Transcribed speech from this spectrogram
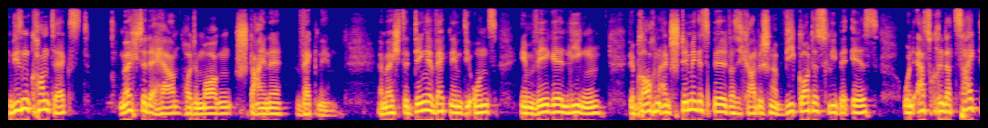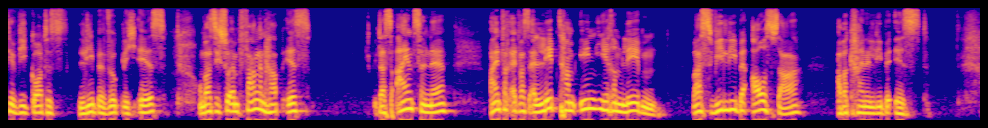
In diesem Kontext möchte der Herr heute Morgen Steine wegnehmen. Er möchte Dinge wegnehmen, die uns im Wege liegen. Wir brauchen ein stimmiges Bild, was ich gerade beschrieben habe, wie Gottes Liebe ist. Und 1. Korinther zeigt dir, wie Gottes Liebe wirklich ist. Und was ich so empfangen habe, ist, dass Einzelne einfach etwas erlebt haben in ihrem Leben, was wie Liebe aussah, aber keine Liebe ist.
